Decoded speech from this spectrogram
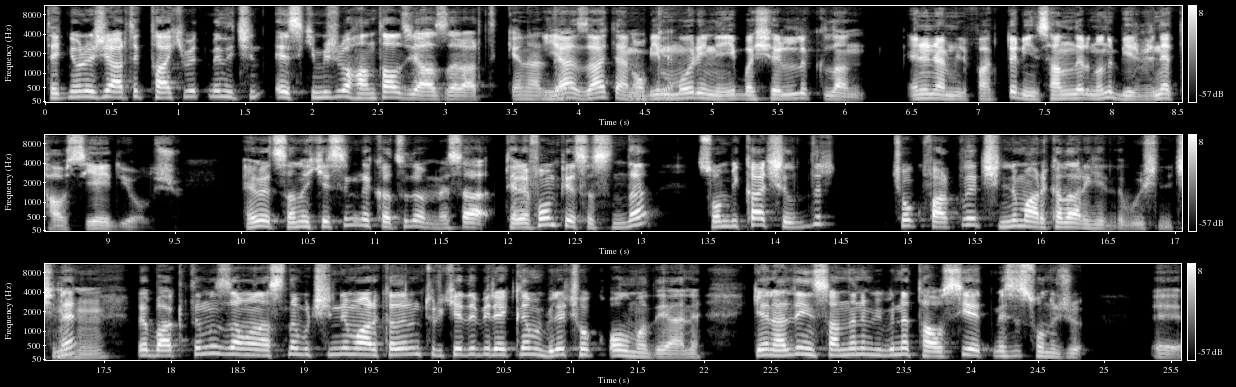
teknoloji artık takip etmediği için eskimiş ve hantal cihazlar artık genelde. Ya zaten Nokia. bir Morinek'i başarılı kılan en önemli faktör insanların onu birbirine tavsiye ediyor oluşu. Evet sana kesinlikle katılıyorum. Mesela telefon piyasasında son birkaç yıldır çok farklı Çinli markalar girdi bu işin içine. Hı hı. Ve baktığımız zaman aslında bu Çinli markaların Türkiye'de bir reklamı bile çok olmadı yani. Genelde insanların birbirine tavsiye etmesi sonucu e,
